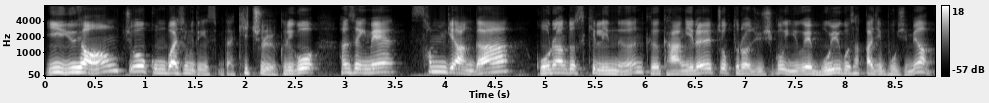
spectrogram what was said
이 유형 쭉 공부하시면 되겠습니다. 기출 그리고 선생님의 섬기함과 고난도 스킬 있는 그 강의를 쭉 들어주시고 이후에 모의고사까지 보시면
